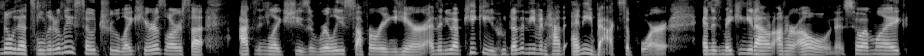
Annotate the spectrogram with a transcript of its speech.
no, that's literally so true. Like, here's Larsa acting like she's really suffering here. And then you have Kiki who doesn't even have any back support and is making it out on her own. So I'm like,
